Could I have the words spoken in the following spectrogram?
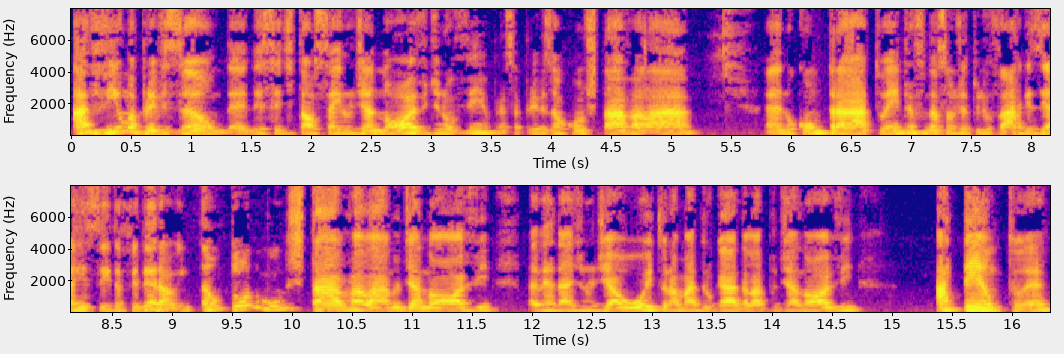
havia uma previsão né, desse edital sair no dia 9 de novembro. Essa previsão constava lá é, no contrato entre a Fundação Getúlio Vargas e a Receita Federal. Então, todo mundo estava lá no dia 9, na verdade, no dia 8, na madrugada lá para o dia 9, atento, né?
